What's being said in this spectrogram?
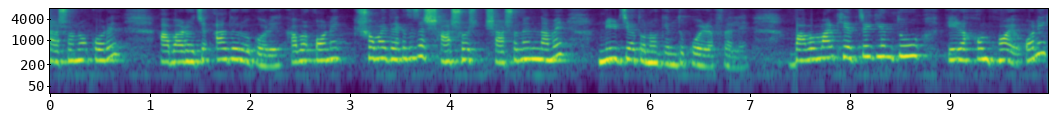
শাসনও করে, আবার হচ্ছে আদরও করে। আবার অনেক সময় দেখা যাচ্ছে শাসন, শাসনের নামে নির্যাতনও কিন্তু করে ফেলে। বাবা মার ক্ষেত্রে কিন্তু এরকম হয়, অনেক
